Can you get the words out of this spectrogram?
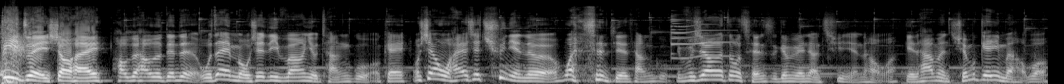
闭嘴，小孩！好的，好的，等等，我在某些地方有糖果，OK？我想我还有一些去年的万圣节糖果，你不需要这么诚实跟别人讲去年的好吗？给他们，全部给你们，好不好？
